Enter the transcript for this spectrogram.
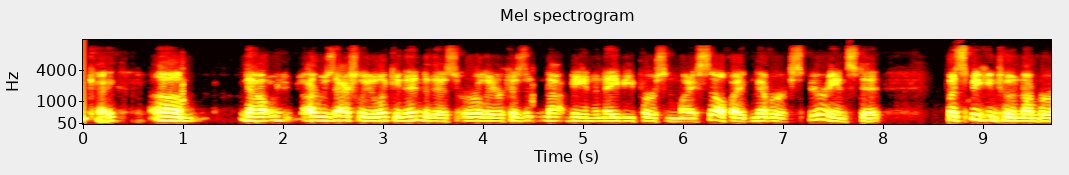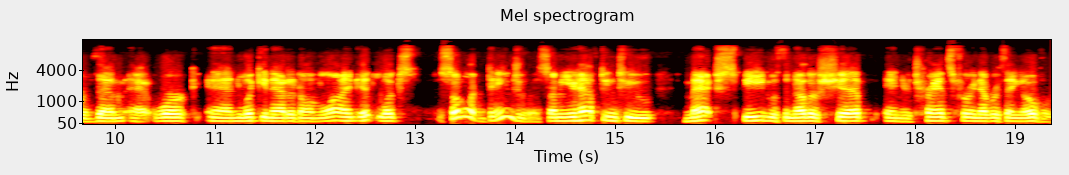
Okay. Um, now, I was actually looking into this earlier because not being a Navy person myself, I've never experienced it. But speaking to a number of them at work and looking at it online, it looks somewhat dangerous. I mean, you're having to match speed with another ship and you're transferring everything over.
